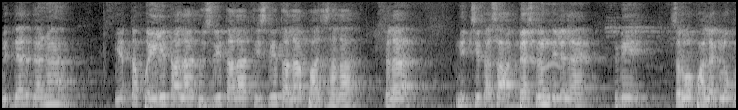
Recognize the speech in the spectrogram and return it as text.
विद्यार्थ्यांना इयत्ता पहिली ताला दुसरी ताला तिसरी ताला पास झाला त्याला निश्चित असा अभ्यासक्रम दिलेला आहे. तुम्ही सर्व पालक लोक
